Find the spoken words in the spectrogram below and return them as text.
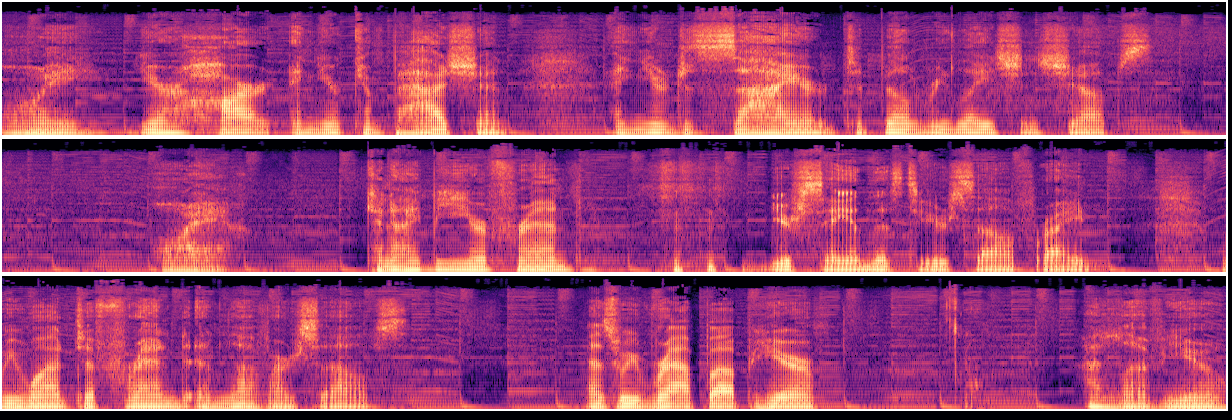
Boy, your heart and your compassion and your desire to build relationships. Boy, can I be your friend? You're saying this to yourself, right? We want to friend and love ourselves. As we wrap up here, I love you.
